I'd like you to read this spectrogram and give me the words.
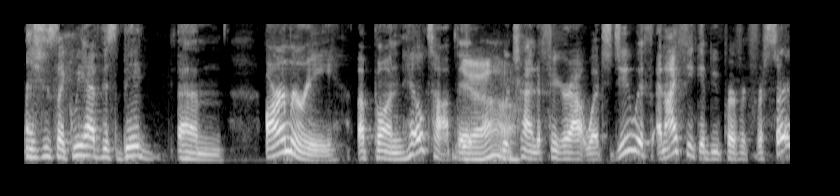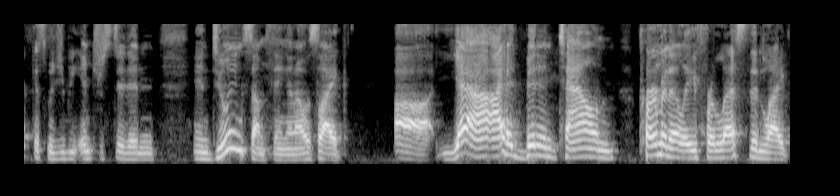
and she's like, "We have this big um, armory up on Hilltop that Yeah. we're trying to figure out what to do with, and I think it'd be perfect for circus. Would you be interested in in doing something?" And I was like, uh, "Yeah." I had been in town permanently for less than like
